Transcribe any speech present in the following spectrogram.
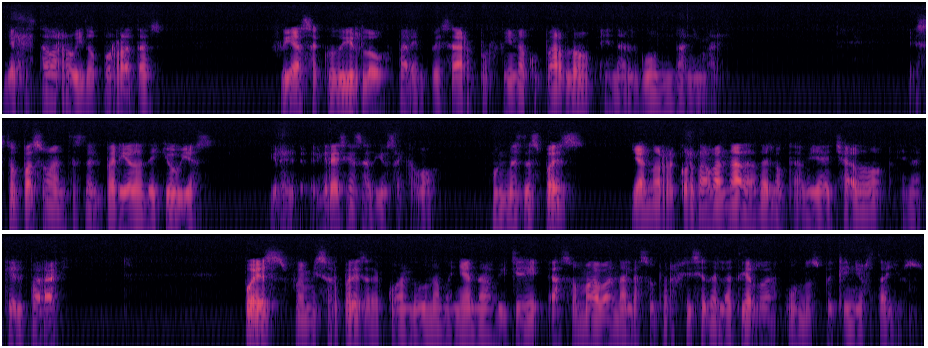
ya que estaba roído por ratas, fui a sacudirlo para empezar por fin a ocuparlo en algún animal. Esto pasó antes del periodo de lluvias. Gracias a Dios acabó. Un mes después, ya no recordaba nada de lo que había echado en aquel paraje. Pues fue mi sorpresa cuando una mañana vi que asomaban a la superficie de la tierra unos pequeños tallos,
